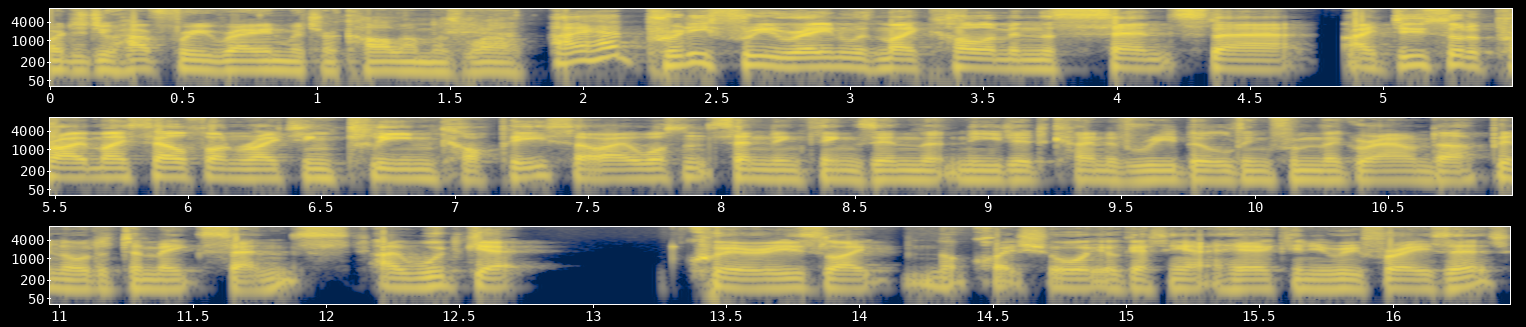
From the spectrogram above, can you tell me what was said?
Or did you have free rein with your column as well? I had pretty free rein with my column in the sense that I do sort of pride myself on writing clean copy. So I wasn't sending things in that needed kind of rebuilding from the ground up in order to make sense. I would get queries like not quite sure what you're getting at here. Can you rephrase it?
